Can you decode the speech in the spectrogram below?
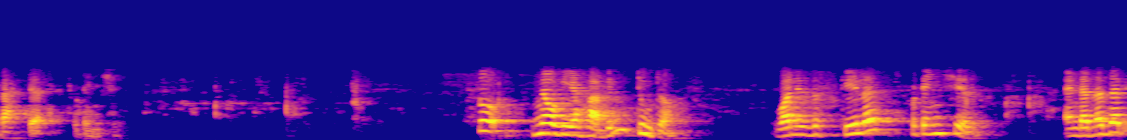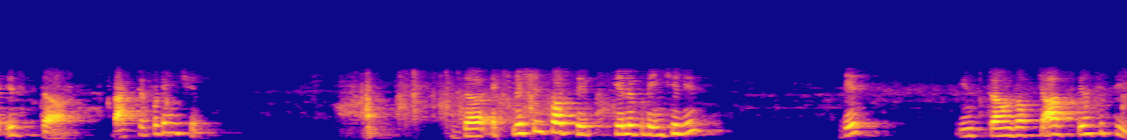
vector potential. So now we are having two terms. one is the scalar potential and another is the vector potential the expression for scalar potential is this in terms of charge density.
